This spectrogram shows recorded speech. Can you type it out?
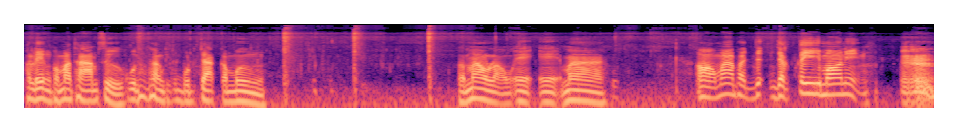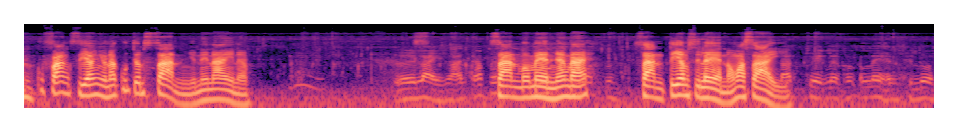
พะเล่งพอมาถามสื่อกูทั้งๆที่กูบ่รู้จักกับมึงพันเมาเหล่าแอะแอะมา ออกมาผัดอยากตีมอนี่ กูฟังเสียงอยู่นะกูจนสั่นอยู่ในในนะเลยไล่ร้านครับสั่นบ่แม่นยังได้สั่นเตรียมสิแลนออกมาใส่ตัดเค้กแล้วเขาก็เล่นขึ้นรถ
